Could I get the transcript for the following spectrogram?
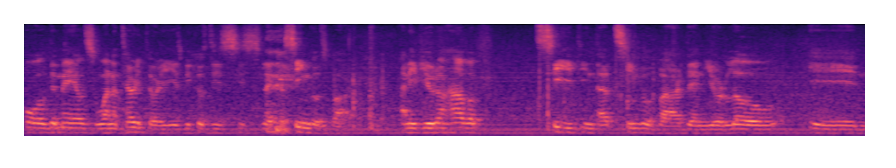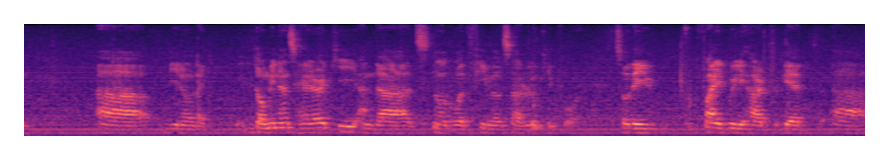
all the males want a territory is because this is like a singles bar. And if you don't have a seat in that single bar, then you're low in, uh, you know, like dominance hierarchy, and that's not what females are looking for. So they fight really hard to get uh,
